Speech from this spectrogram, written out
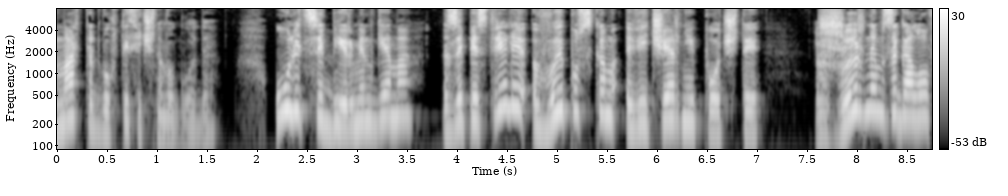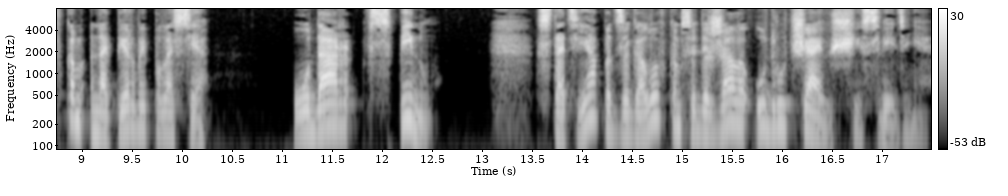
марта 2000 года, улицы Бирмингема запестрели выпуском вечерней почты с жирным заголовком на первой полосе — Удар в спину. Статья под заголовком содержала удручающие сведения.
